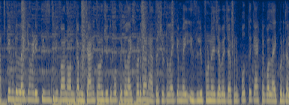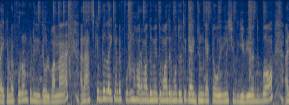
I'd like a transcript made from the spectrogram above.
আজকে ভিডিও লাইক আমি দেখতেছি থ্রি পয়েন্ট ওয়ানকে আমি জানি তোমরা যদি প্রত্যেকে লাইক করে দাও, না, এত ছোটো লাইক ভাই ইজিলি ফোন হয়ে যাবে যখন প্রত্যেকে একটা করে লাইক করে লাইক আমরা পূরণ করে দিতে বলব না। আর আজকে ভিডিও লাইক আমরা পূরণ হওয়ার মাধ্যমে তোমাদের মধ্যে থেকে একজনকে একটা উইকলি শিপ গিভিও দেবো। আর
